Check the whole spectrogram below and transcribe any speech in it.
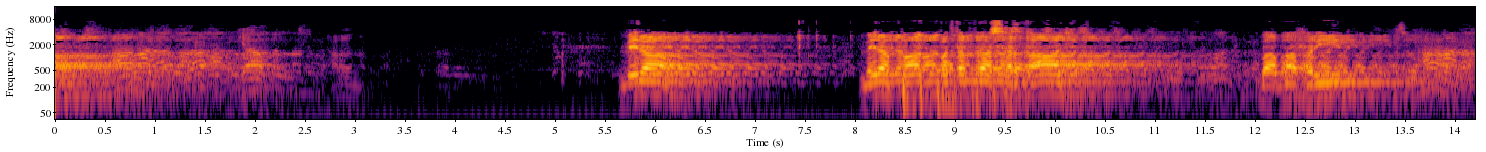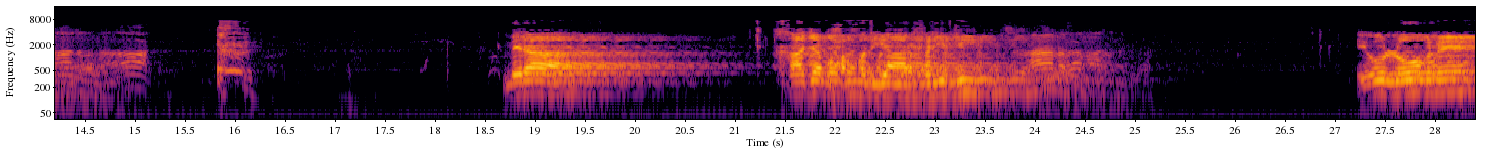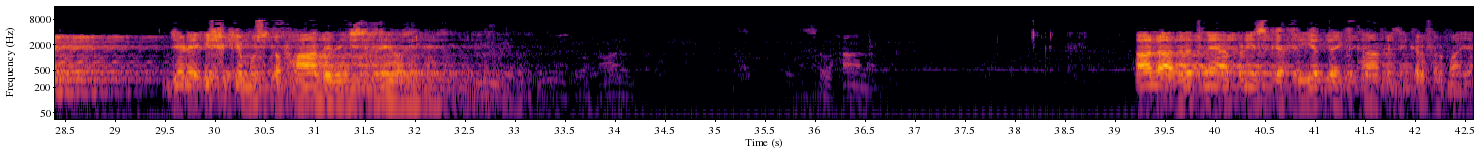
میرا میرا پاک پتندہ سرتاج بابا فرید۔ میرا خواجہ محمد یار فریدی جی۔ یہ لوگ نے جڑے عشق مستفا سڑے ہوئے ہیں۔ اعلی حضرت نے اپنی اس کیفیت کا اختتام میں ذکر فرمایا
